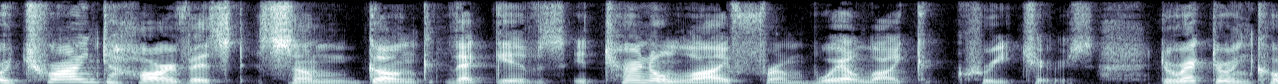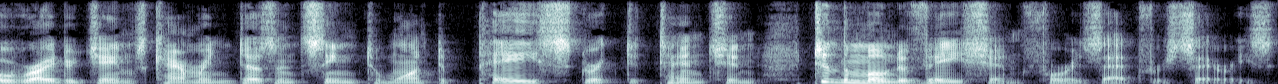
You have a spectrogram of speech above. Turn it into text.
or trying to harvest some gunk that gives eternal life from whale like creatures. Director and co writer James Cameron doesn't seem to want to pay strict attention to the motivation for his adversaries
